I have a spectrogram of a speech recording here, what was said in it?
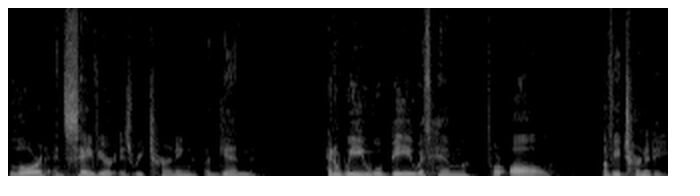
Lord and Savior is returning again and we will be with him for all of eternity.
